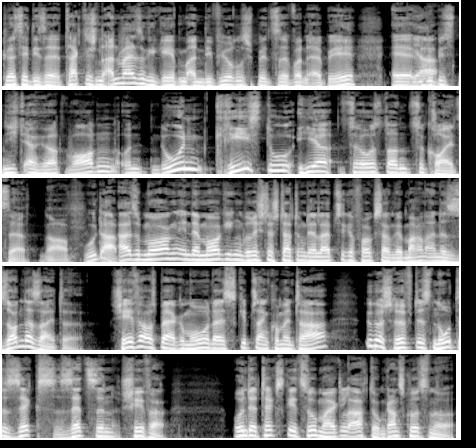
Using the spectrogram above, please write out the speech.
du hast ja diese taktischen Anweisungen gegeben an die Führungsspitze von RB. Äh, Ja. Du bist nicht erhört worden und nun kriegst du hier zu Ostern zu Kreuze. Na, gut ab. Also morgen in der morgigen Berichterstattung der Leipziger Volkshagen, wir machen eine Sonderseite. Schäfer aus Bergamo, da gibt es einen Kommentar. Überschrift ist Note 6, Sätzen Schäfer. Und der Text geht so, Michael, Achtung, ganz kurz nur.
